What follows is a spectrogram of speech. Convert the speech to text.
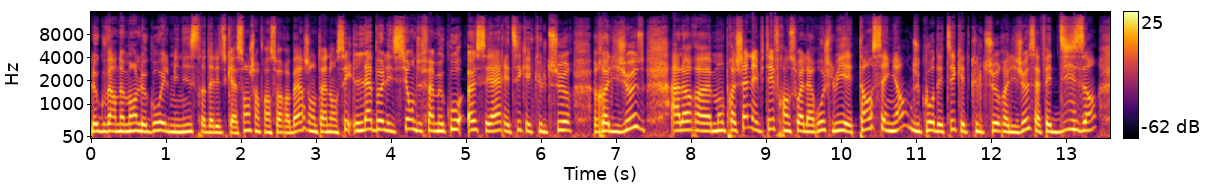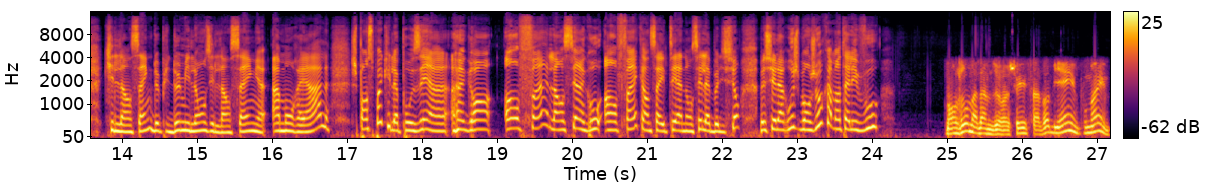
le gouvernement Legault et le ministre de l'Éducation Jean-François Roberge ont annoncé l'abolition du fameux cours ECR éthique et culture religieuse. Alors euh, mon prochain invité François Larouche, lui est enseignant du cours d'éthique et de culture religieuse. Ça fait dix ans qu'il l'enseigne. Depuis 2011, il l'enseigne à Montréal. Je pense pas qu'il a posé un, un grand enfin lancé un gros enfin quand ça a été annoncé l'abolition. Monsieur Larouche, bonjour, comment allez-vous? Bonjour, Madame Durocher, ça va bien vous-même?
